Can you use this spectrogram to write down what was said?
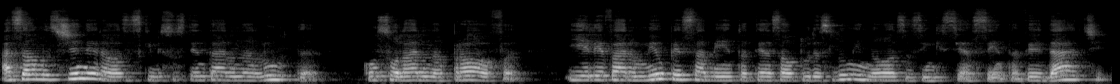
as almas generosas que me sustentaram na luta, consolaram na prova e elevaram meu pensamento até as alturas luminosas em que se assenta a verdade,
